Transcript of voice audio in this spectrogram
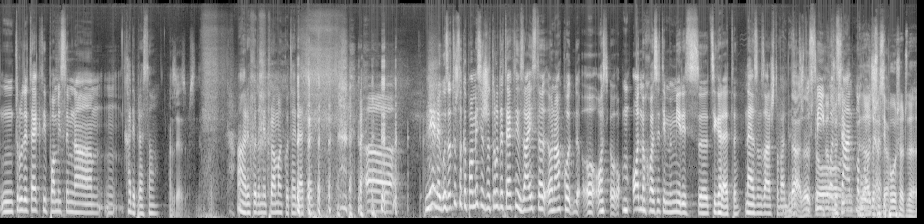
Mm, True Detective pomislim na... mm, Kad je prestao? Ma zezam se. nema pojma. A, rekao da mi je promakao taj detalj. A, ne, nego zato što kad pomisliš na True Detective, zaista onako o- os- o- odmah osetim miris e, cigarete. Ne znam zašto, valjda. Da, zato što zato što- svi zato konstantno zato puše. što si da. pušač, da.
